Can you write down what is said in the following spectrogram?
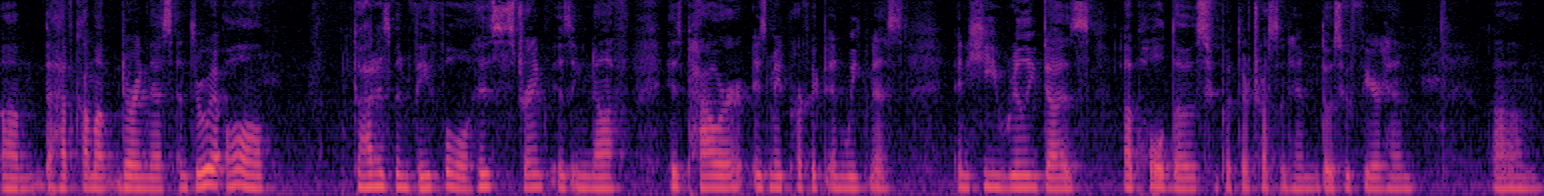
um, that have come up during this. And through it all god has been faithful. His strength is enough. His power is made perfect in weakness. And he really does uphold those who put their trust in him those who fear him um,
